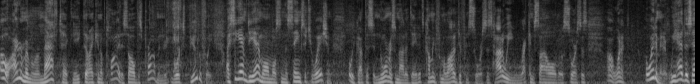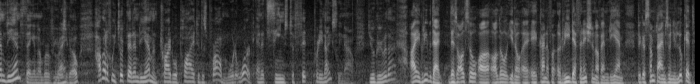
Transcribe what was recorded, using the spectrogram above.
oh, I remember a math technique that I can apply to solve this problem, and it works beautifully. I see MDM almost in the same situation. Oh, we've got this enormous amount of data, it's coming from a lot of different sources. How do we reconcile all those sources? Oh, what a oh wait a minute, we had this MDM thing a number of years right. ago. How about if we took that MDM and tried to apply it to this problem? Would it work? And it seems to fit pretty nicely now. Do you agree with that? I agree with that. There's also, uh, although, you know, a, a kind of a, a, redefinition of MDM, because sometimes when you look at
